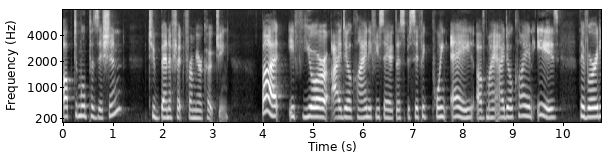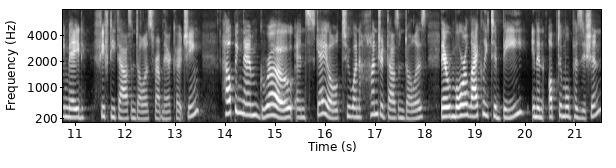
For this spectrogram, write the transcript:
optimal position to benefit from your coaching. But if your ideal client, if you say the specific point A of my ideal client is they've already made $50,000 from their coaching helping them grow and scale to $100,000, they're more likely to be in an optimal position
